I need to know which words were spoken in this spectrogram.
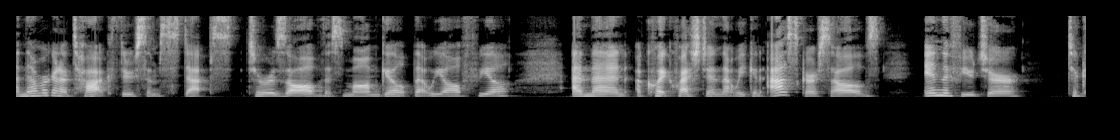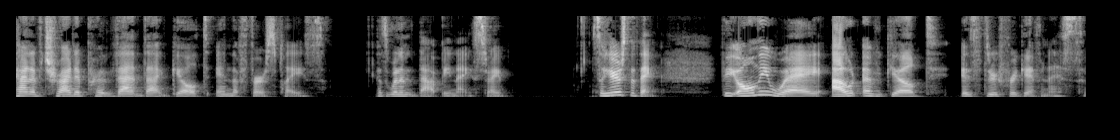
and then we're going to talk through some steps to resolve this mom guilt that we all feel. And then a quick question that we can ask ourselves in the future to kind of try to prevent that guilt in the first place. Because wouldn't that be nice, right? So here's the thing. The only way out of guilt is through forgiveness.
